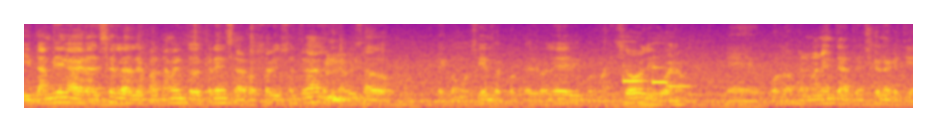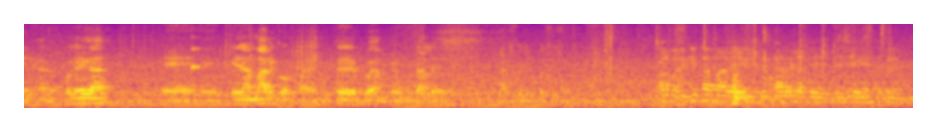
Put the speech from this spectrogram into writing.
y también agradecerle al Departamento de Prensa de Rosario Central, encabezado eh, como siempre por Pedro Levi, por Marisol, y bueno, eh, por las permanentes atenciones que tienen a los colegas, eh, eh, quedan marcos para que ustedes puedan preguntarle a su disposición. Marcos, ¿en qué etapa de tu carrera te, te llega este premio?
